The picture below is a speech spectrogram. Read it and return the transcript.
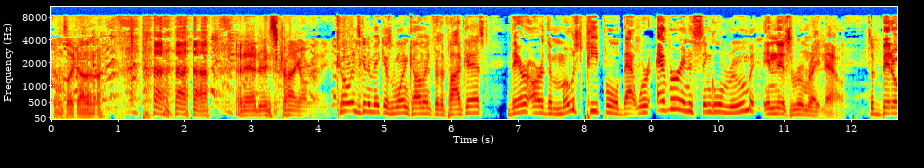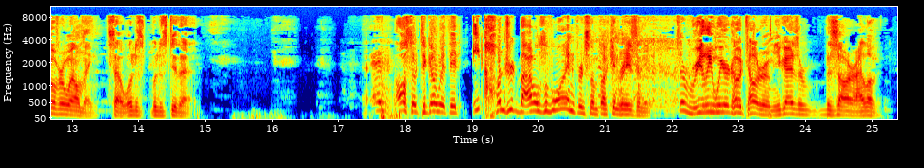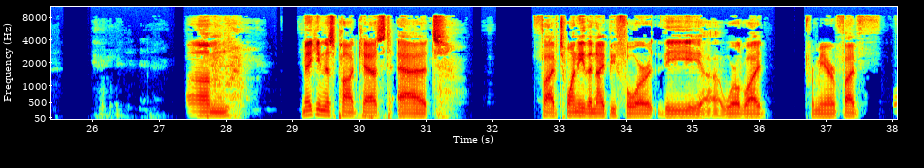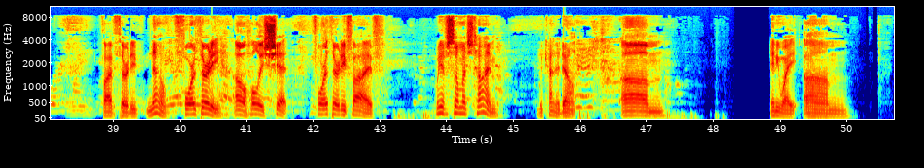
Cohen's like, I don't know. and Andrea's crying already. Cohen's gonna make us one comment for the podcast. There are the most people that were ever in a single room in this room right now. It's a bit overwhelming. So we'll just we'll just do that. And also to go with it, 800 bottles of wine for some fucking reason. It's a really weird hotel room. You guys are bizarre. I love it. Um, making this podcast at 5:20 the night before the uh, worldwide premiere. Five. 5:30. No, 4:30. Oh, holy shit. 4:35. We have so much time. We kind of don't. Um. Anyway, um,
